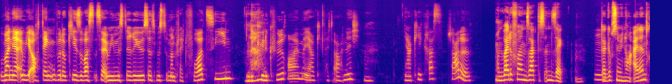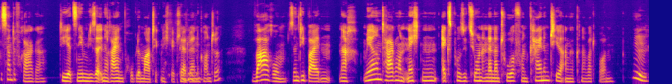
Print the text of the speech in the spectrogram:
Wo man ja irgendwie auch denken würde, okay, sowas ist ja irgendwie mysteriös, das müsste man vielleicht vorziehen. Und Ja. die kühne Kühlräume, ja, okay, vielleicht auch nicht. Hm. Ja, okay, krass. Schade. Und weil du vorhin sagtest, Insekten, Hm. da gibt's nämlich noch eine interessante Frage, die jetzt neben dieser Innereienproblematik nicht geklärt werden konnte. Warum sind die beiden nach mehreren Tagen und Nächten Exposition in der Natur von keinem Tier angeknabbert worden? Hm.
